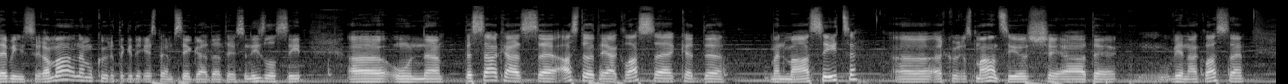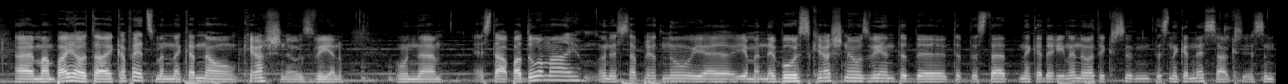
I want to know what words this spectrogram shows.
debijas romānam, kuru tagad ir iespējams iegādāties un izlasīt. Uh, un, uh, tas sākās uh, 8. klasē, kad uh, mana māsīca, uh, ar kuras mācījos šajā vienā klasē, uh, man pajautāja, kāpēc man nekad nav krašņa uz vienu. Un, uh, es tā padomāju, un es sapratu, nu, ja, ja man nebūs krašņa uz vienu, tad, tad tas tā nekad arī nenotiks, un tas nekad nesāksies. Un,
